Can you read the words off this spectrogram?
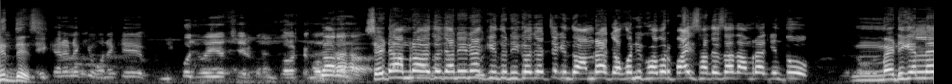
নির্দেশ। এখানে নাকি অনেকে নিখোঁজ হয়ে যাচ্ছে এরকম সেটা আমরা হয়তো জানি না কিন্তু নিখোঁজ হচ্ছে কিন্তু আমরা যখনই খবর পাই সাথে সাথে আমরা কিন্তু মেডিকেলে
